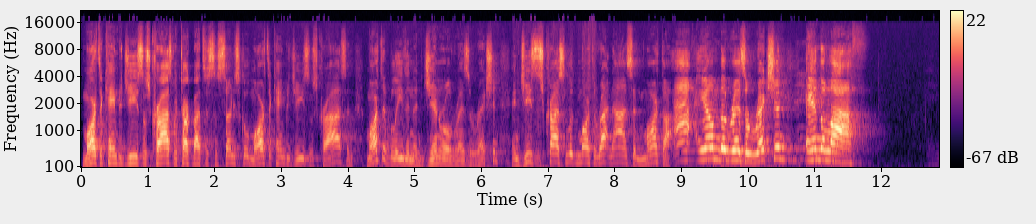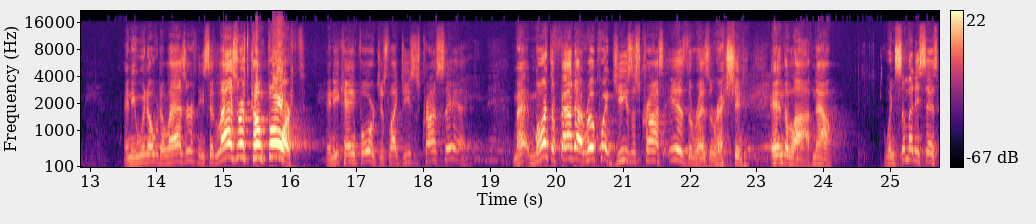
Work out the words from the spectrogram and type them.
Martha came to Jesus Christ. We talked about this in Sunday school. Martha came to Jesus Christ, and Martha believed in a general resurrection. And Jesus Christ looked Martha right in the eye and said, Martha, I am the resurrection and the life. And he went over to Lazarus and he said, Lazarus, come forth. And he came forward just like Jesus Christ said. Martha found out real quick Jesus Christ is the resurrection and the life. Now, when somebody says,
